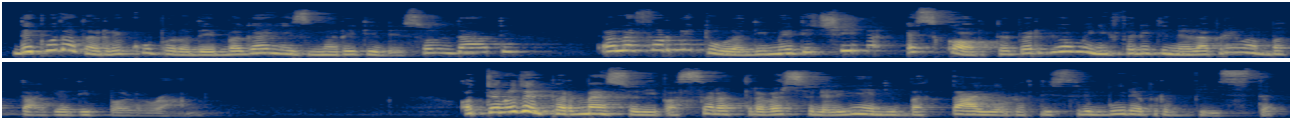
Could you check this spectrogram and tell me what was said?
deputate al recupero dei bagagli smarriti dei soldati e alla fornitura di medicine e scorte per gli uomini feriti nella prima battaglia di Bull Run. Ottenuto il permesso di passare attraverso le linee di battaglia per distribuire provviste,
